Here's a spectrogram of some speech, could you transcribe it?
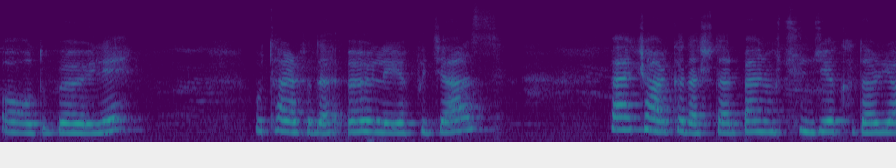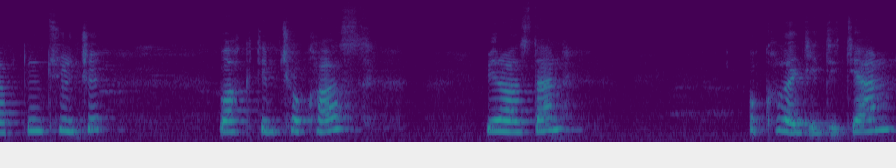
Oldu böyle. Bu tarafı da öyle yapacağız. Belki arkadaşlar ben üçüncüye kadar yaptım çünkü vaktim çok az. Birazdan okula gideceğim.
